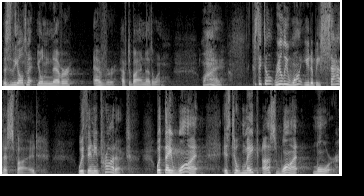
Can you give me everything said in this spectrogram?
This is the ultimate. You'll never ever have to buy another one. Why? Because they don't really want you to be satisfied with any product. What they want is to make us want more,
